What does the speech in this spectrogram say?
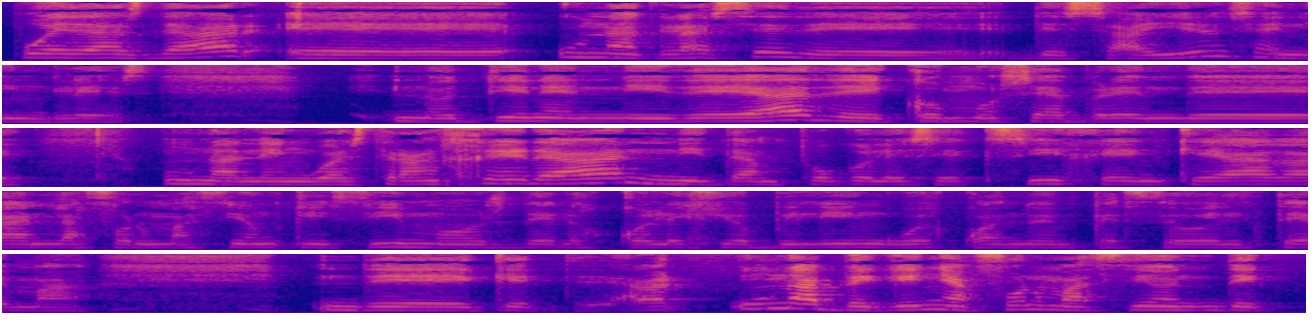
puedas dar eh, una clase de, de science en inglés no tienen ni idea de cómo se aprende una lengua extranjera, ni tampoco les exigen que hagan la formación que hicimos de los colegios bilingües cuando empezó el tema de que una pequeña formación de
